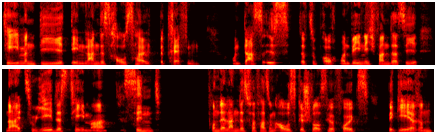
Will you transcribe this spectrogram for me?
Themen, die den Landeshaushalt betreffen. Und das ist, dazu braucht man wenig Fantasie, nahezu jedes Thema sind von der Landesverfassung ausgeschlossen für Volksbegehren.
